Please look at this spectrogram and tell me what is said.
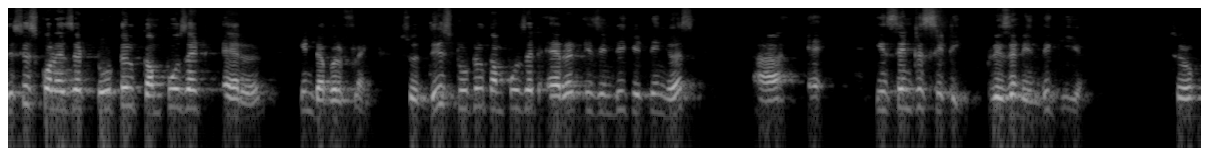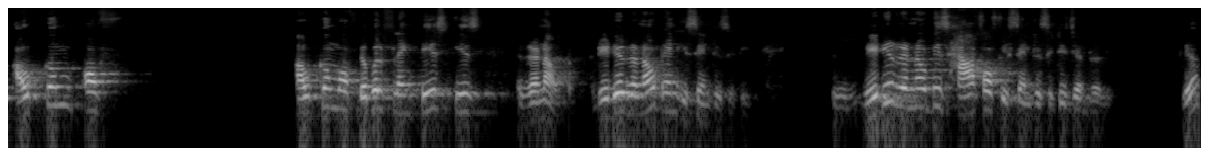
this is called as a total composite error in double flank. So this total composite error is indicating us uh, eccentricity present in the gear. So outcome of outcome of double flank test is run out radial runout and eccentricity. Radial runout is half of eccentricity generally. Yeah?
